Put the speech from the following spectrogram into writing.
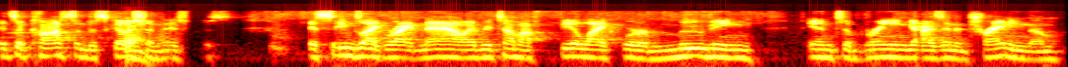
it's a constant discussion. It's just it seems like right now every time I feel like we're moving into bringing guys in and training them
